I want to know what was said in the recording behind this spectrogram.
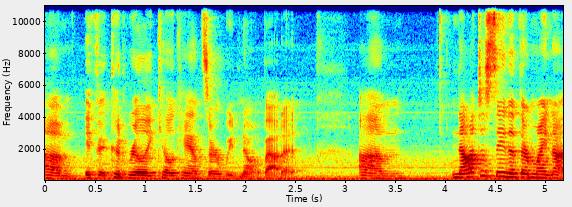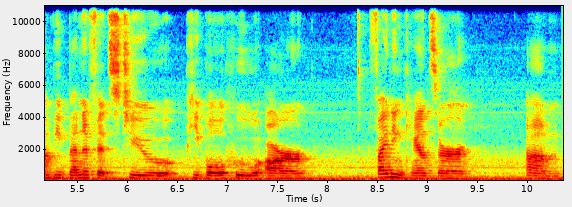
Um, if it could really kill cancer, we'd know about it. Um, not to say that there might not be benefits to people who are fighting cancer um,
